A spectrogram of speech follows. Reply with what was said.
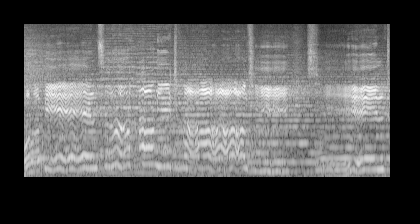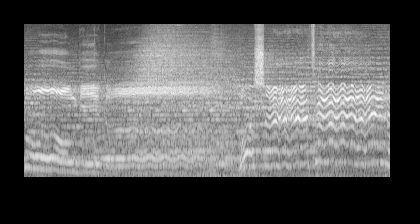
我便自豪地唱起心中的歌。我是军人，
